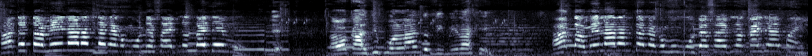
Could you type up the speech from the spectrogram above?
હા તો તમે ના રમતા ને મોટા સાહેબ નો કહી દે હું? લે હવે કાલથી ફોન લાવે તો ધીમે નાખે હા તમે ના રમતા ને હું મોટા સાહેબ નો કહી દે ભાઈ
